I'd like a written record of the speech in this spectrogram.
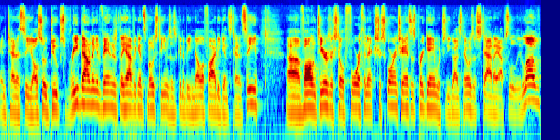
in Tennessee. Also, Duke's rebounding advantage that they have against most teams is going to be nullified against Tennessee. Uh, volunteers are still fourth in extra scoring chances per game, which you guys know is a stat I absolutely love.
